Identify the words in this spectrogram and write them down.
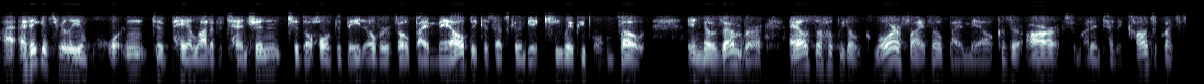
I think it's really important to pay a lot of attention to the whole debate over vote by mail because that's going to be a key way people vote in November. I also hope we don't glorify vote by mail because there are some unintended consequences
